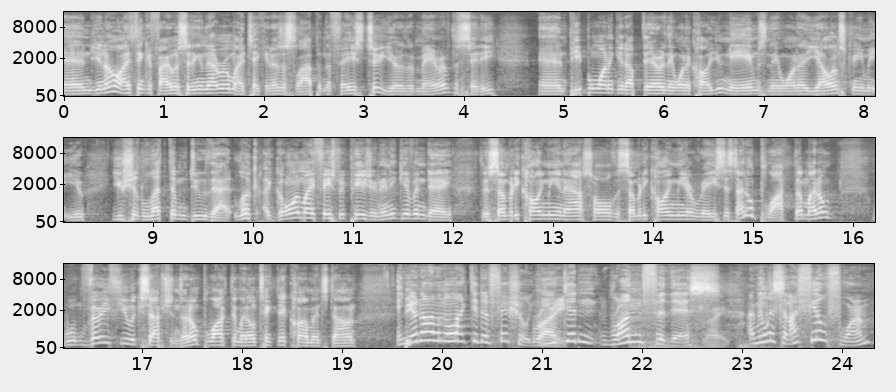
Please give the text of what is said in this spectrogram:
and you know, I think if I was sitting in that room, I'd take it as a slap in the face too. You're the mayor of the city, and people want to get up there and they want to call you names and they want to yell and scream at you. You should let them do that. Look, I go on my Facebook page on any given day. There's somebody calling me an asshole. There's somebody calling me a racist. I don't block them. I don't. Well, very few exceptions. I don't block them. I don't take their comments down. And you're not an elected official. Right. You didn't run for this. Right. I mean, listen, I feel for him.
